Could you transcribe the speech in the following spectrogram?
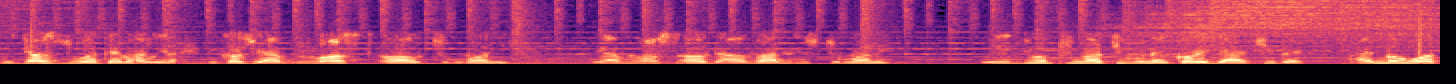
We just do whatever we like because we have lost all to money. We have lost all our values to money. We do not even encourage our children. I know what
